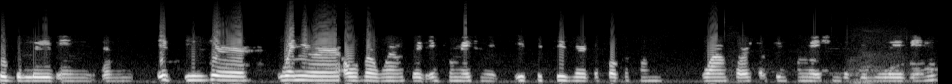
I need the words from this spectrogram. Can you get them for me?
to believe in. And it's easier when you're overwhelmed with information. It, it, it's easier to focus on one source of information that you believe in,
